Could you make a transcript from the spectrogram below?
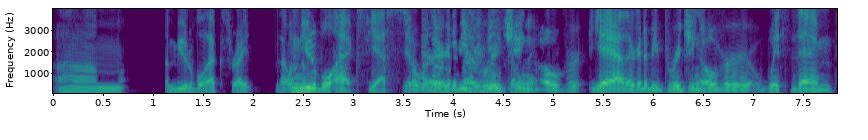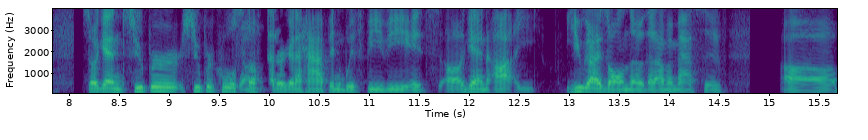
Um, Immutable X, right? That what it- Immutable X, yes. Yeah. So they're going to be bridging over. Yeah, they're going to be bridging over with them. So again, super super cool Oh, stuff that are going to happen with VeVe. It's uh, again, I you guys all know that I'm a massive uh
